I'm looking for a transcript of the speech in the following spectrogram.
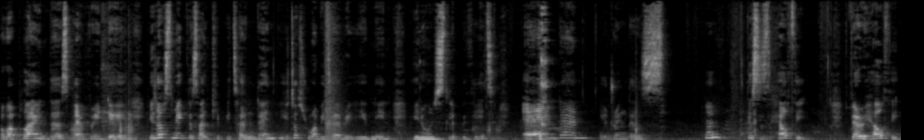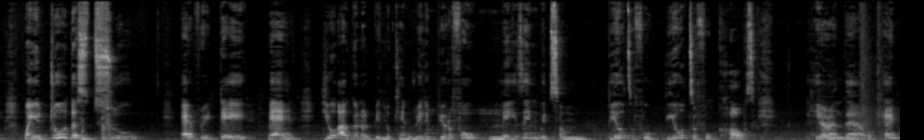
of applying this every day. You just make this and keep it and then you just rub it every evening you know sleep with it and then you drink this. And this is healthy very healthy. When you do this too every day man you are gonna be looking really beautiful amazing with some beautiful beautiful curves here and there okay?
